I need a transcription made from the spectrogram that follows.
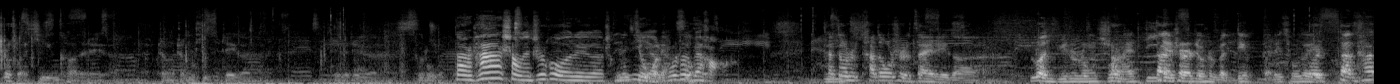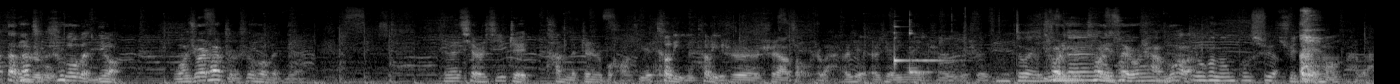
适合希林克的这个整整体的这个这个这个思路。但是他上来之后这个成绩也不是特别好。他都是他都是在这个乱局之中上来第一件事儿就是稳定，把这球队不是，但他但他只适合稳定，我觉得他只适合稳定。现在切尔西这摊的真是不好接，特里特里是是要走是吧？而且而且应该也是也是对，特里应该特里岁数差不多了有可能不去。去大联盟是吧？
